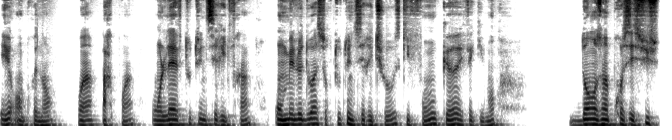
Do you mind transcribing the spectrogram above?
Et en prenant point par point, on lève toute une série de freins, on met le doigt sur toute une série de choses qui font que, effectivement, dans un processus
